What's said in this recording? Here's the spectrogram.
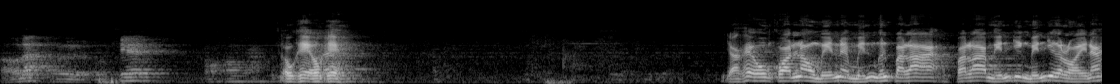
เอาละเออโอเค โอเค โอเค อยากให้องค์กรเน่าเหม็นเนี่ยเหม็นเหมือนปลาร้าปลาร้าเหม็นยิ่งเหม็นยิ่งอร่อยนะ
